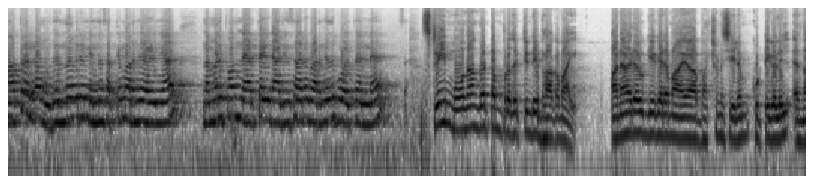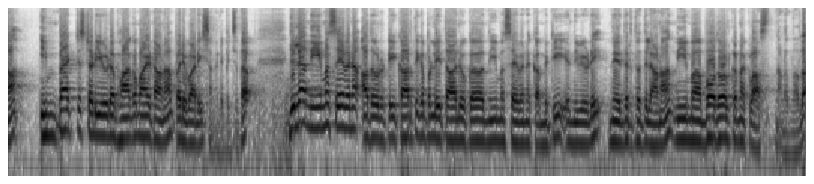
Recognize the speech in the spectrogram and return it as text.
മാത്രമല്ല മുതിർന്നവരും എന്ന് സത്യം പറഞ്ഞു കഴിഞ്ഞാൽ നമ്മളിപ്പം നേരത്തെ രാജീവ് പറഞ്ഞതുപോലെ തന്നെ സ്ട്രീം മൂന്നാം ഘട്ടം പ്രൊജക്ടിന്റെ ഭാഗമായി അനാരോഗ്യകരമായ ഭക്ഷണശീലം കുട്ടികളിൽ എന്ന ഇമ്പാക്ട് സ്റ്റഡിയുടെ ഭാഗമായിട്ടാണ് പരിപാടി സംഘടിപ്പിച്ചത്. ജില്ലാ നിയമസേവന അതോറിറ്റി കാർത്തികപ്പള്ളി താലൂക്ക് നിയമസേവന കമ്മിറ്റി എന്നിവയുടെ നേതൃത്വത്തിലാണ് നിയമ ബോധവൽക്കരണ ക്ലാസ് നടന്നത്.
